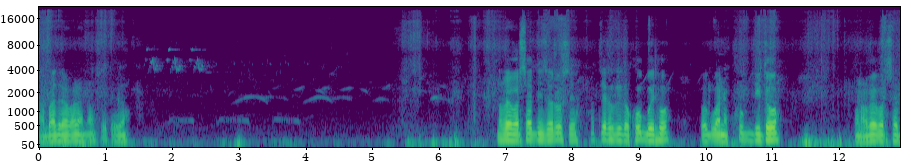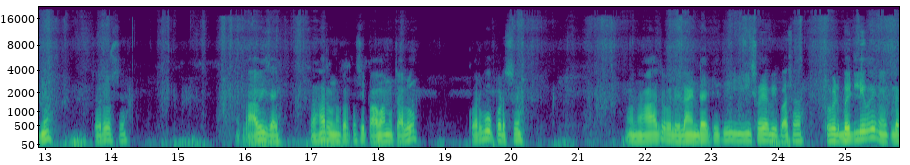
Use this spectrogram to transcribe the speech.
આ બાજરાવાળાના છે તો હવે વરસાદની જરૂર છે. અત્યાર સુધી તો ખૂબ ભર્યો. ભગવાને ખૂબ દીધો. પણ હવે વરસાદની જરૂર છે. એટલે આવી જાય. તો સારું નગર પછી પાવાનું ચાલુ કરવું પડશે. અને આ જો ઓલી લાઈન ડાયટી હતી એ સોયાબી પાછા થોડી બદલી હોય ને એટલે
